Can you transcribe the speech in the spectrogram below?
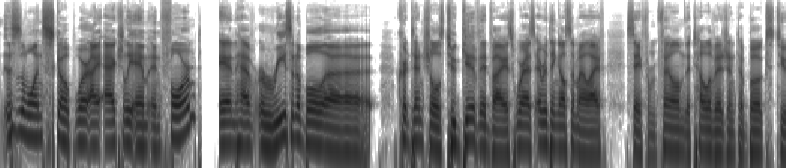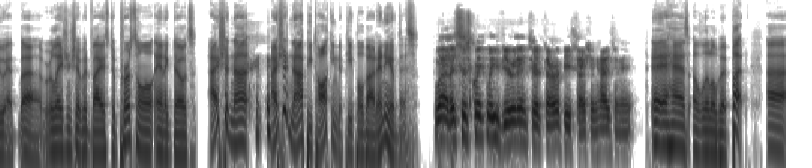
this is the one scope where I actually am informed and have a reasonable uh, credentials to give advice. Whereas everything else in my life, say from film to television to books to uh, relationship advice to personal anecdotes, I should not. I should not be talking to people about any of this. Well, this has quickly veered into a therapy session, hasn't it? It has a little bit, but uh,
